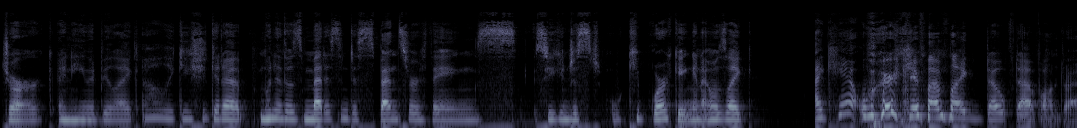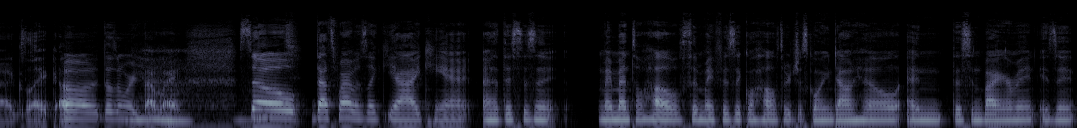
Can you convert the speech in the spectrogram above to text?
jerk, and he would be like, "Oh, like you should get a one of those medicine dispenser things, so you can just keep working." And I was like, "I can't work if I'm like doped up on drugs. Like, oh, it doesn't work that way." So that's why I was like, "Yeah, I can't. Uh, this isn't." My mental health and my physical health are just going downhill, and this environment isn't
